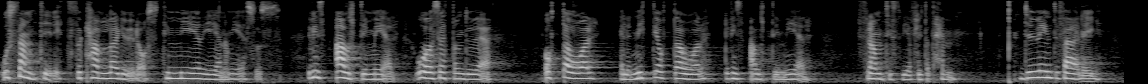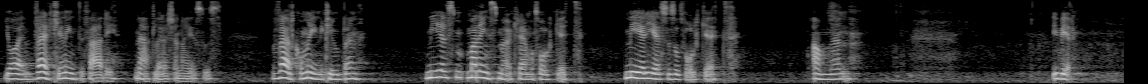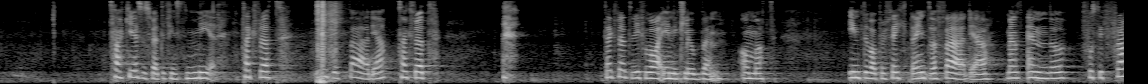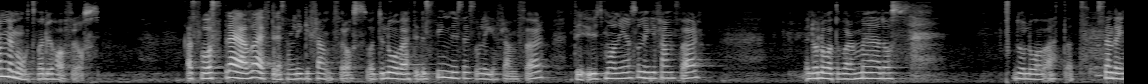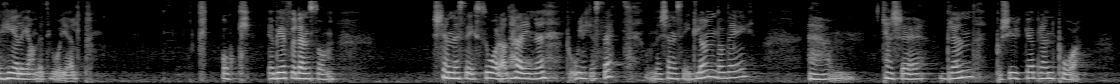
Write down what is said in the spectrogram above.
Och samtidigt så kallar Gud oss till mer genom Jesus. Det finns alltid mer, oavsett om du är 8 år eller 98 år. Det finns alltid mer, fram tills vi har flyttat hem. Du är inte färdig. Jag är verkligen inte färdig med att lära känna Jesus. Välkommen in i klubben. Mer marängsmörkräm åt folket. Mer Jesus åt folket. Amen. Vi ber. Tack Jesus för att det finns mer. Tack för att vi inte är färdiga. Tack för att, tack för att vi får vara inne i klubben om att inte vara perfekta, inte vara färdiga, men att ändå få se fram emot vad du har för oss. Att få sträva efter det som ligger framför oss och att du lovar att det är välsignelser som ligger framför, det är utmaningar som ligger framför. Men du har lovat att vara med oss. Du har lovat att sända din heliga Ande till vår hjälp. Och jag ber för den som känner sig sårad här inne på olika sätt, om den känner sig glömd av dig, ehm, kanske bränd på kyrka, bränd på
